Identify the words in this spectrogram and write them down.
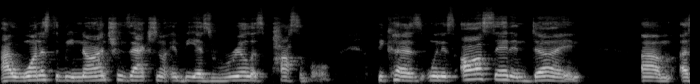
I want us to be non-transactional and be as real as possible because when it's all said and done, um, a,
